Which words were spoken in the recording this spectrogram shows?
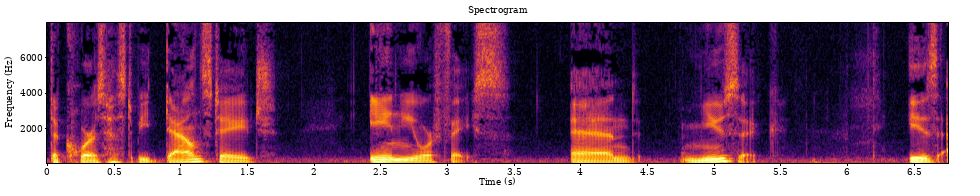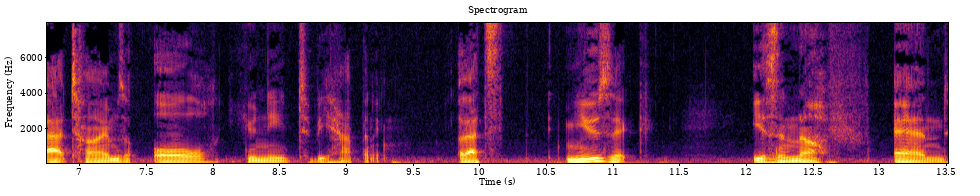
the chorus has to be downstage in your face. And music is at times all you need to be happening. That's music is enough and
